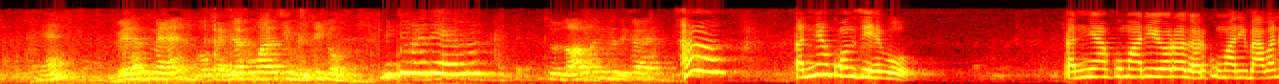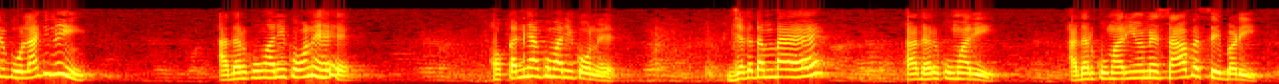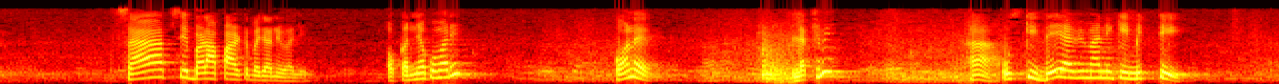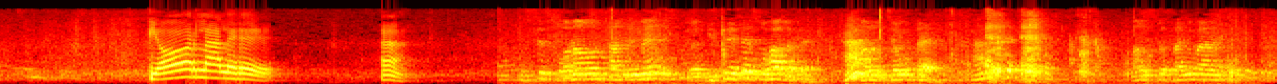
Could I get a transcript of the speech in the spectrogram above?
बेहद में वो कन्याकुमारी की मिट्टी कौन है? मिट्टी बने दे है ना? जो लाल रंग में दिखा है। हाँ कन्या कौन सी है वो? कन्याकुमारी और अधर कुमारी बाबा ने बोला कि नहीं? अधर कुमारी कौन है? और कन्याकुमारी कौन है? जगदम्बा है अधर कुमारी। अधर कुमारियों में सबसे बड़ी, सबसे बड़ा पार्ट बजाने वाली। और कन्याकुमारी? कौन है? लक्ष्मी? हाँ उसकी देह अभिमानी की मिट्टी। प्योर लाल है। हाँ। सोना और चांदी में से सुहाग है। हाँ? है से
